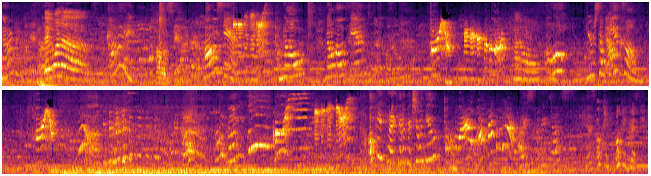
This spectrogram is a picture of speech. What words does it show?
No, they want a hi. Holoscan. Holoscan. No. No Holoscan. No. Oh, you're so yeah. handsome. Yeah. hi, buddy. Okay, can I get a picture with you? Are you supporting us? Yes. Okay. Okay. Good.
